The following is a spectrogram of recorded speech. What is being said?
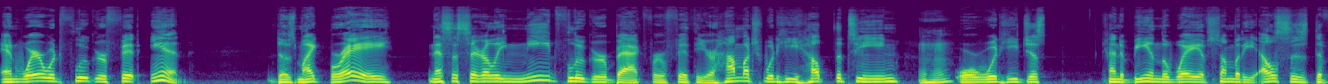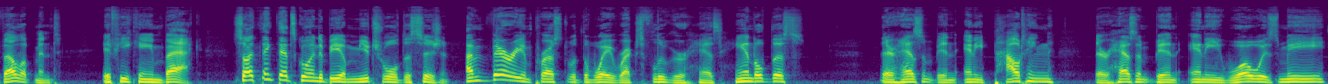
And where would Pflueger fit in? Does Mike Brey necessarily need Pflueger back for a fifth year? How much would he help the team, mm-hmm. or would he just kind of be in the way of somebody else's development if he came back? So I think that's going to be a mutual decision. I'm very impressed with the way Rex Pflueger has handled this. There hasn't been any pouting. There hasn't been any woe is me.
